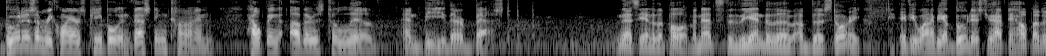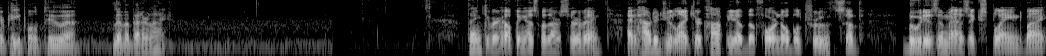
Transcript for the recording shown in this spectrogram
Buddhism requires people investing time helping others to live and be their best. And that's the end of the poem, and that's the, the end of the of the story. If you want to be a Buddhist, you have to help other people to uh, live a better life. Thank you for helping us with our survey. And how did you like your copy of the Four Noble Truths of Buddhism as explained by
